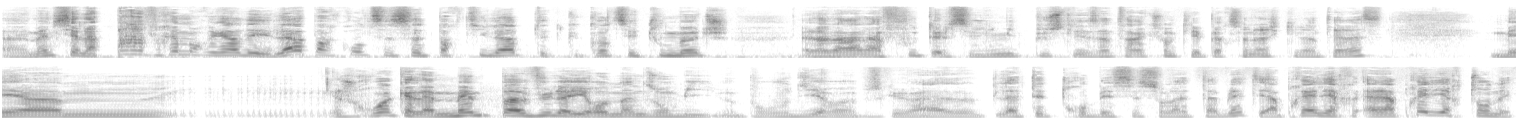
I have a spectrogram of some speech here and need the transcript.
Euh, même si elle n'a pas vraiment regardé. Là, par contre, c'est cette partie-là. Peut-être que quand c'est too much, elle en a rien à foutre. Elle c'est limite plus les interactions avec les personnages qui l'intéressent. Mais euh, je crois qu'elle a même pas vu l'Iron Man zombie, pour vous dire, parce qu'elle a la tête trop baissée sur la tablette. Et après, elle, est, après, elle y est retournée.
